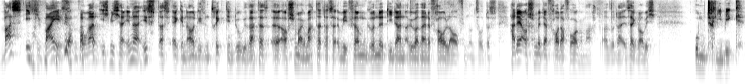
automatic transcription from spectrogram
Was ich weiß und woran ich mich erinnere, ist, dass er genau diesen Trick, den du gesagt hast, äh, auch schon mal gemacht hat, dass er irgendwie Firmen gründet, die dann über seine Frau laufen und so. Das hat er auch schon mit der Frau davor gemacht. Also da ist er, glaube ich, umtriebig.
